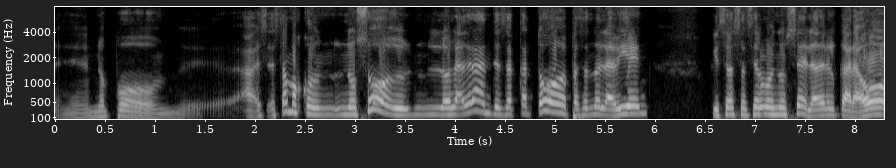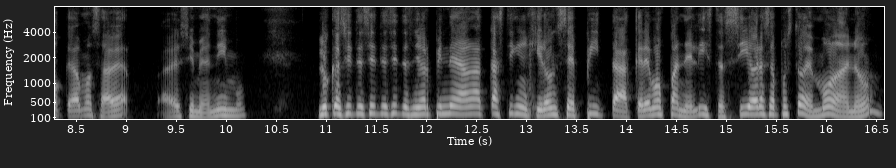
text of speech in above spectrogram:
Eh, no puedo. eh, ah, estamos con nosotros, los ladrantes, acá todos, pasándola bien. Quizás hacemos, no sé, ladre el karaoke, vamos a ver, a ver si me animo. Lucas 777, señor Pineda, haga casting en Girón Cepita, queremos panelistas. Sí, ahora se ha puesto de moda, ¿no?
